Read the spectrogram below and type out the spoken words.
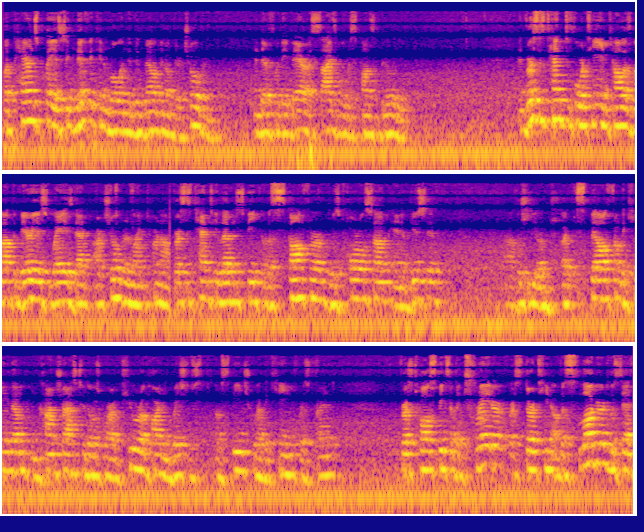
But parents play a significant role in the development of their children, and therefore they bear a sizable responsibility. And verses 10 to 14 tell us about the various ways that our children might turn out. Verses 10 to 11 speak of a scoffer who is quarrelsome and abusive who should be expelled from the kingdom, in contrast to those who are pure of heart and gracious of speech, who have the king for his friend. Verse 12 speaks of the traitor. Verse 13 of the sluggard, who says,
